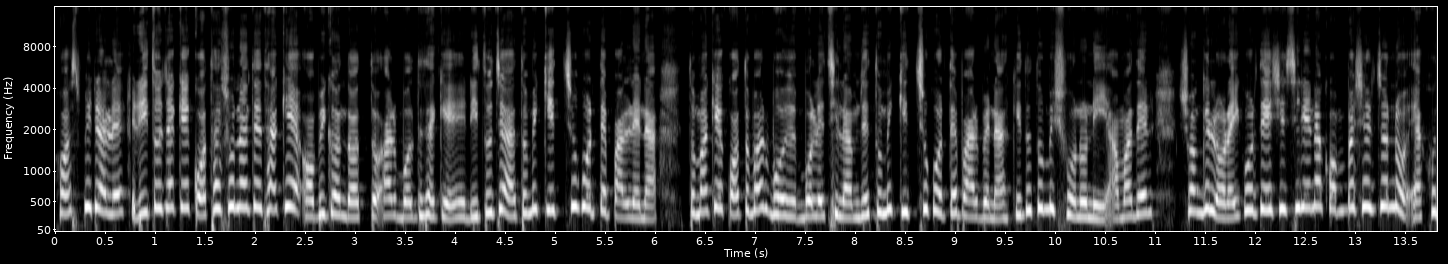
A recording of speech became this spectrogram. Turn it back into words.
হসপিটালে ঋতুজাকে কথা শোনাতে থাকে অভিগন দত্ত আর বলতে থাকে, ঋতুজা, তুমি কিচ্ছু করতে পারলে না। তোমাকে কতবার বল- বলেছিলাম যে তুমি কিচ্ছু করতে পারবে না। কিন্তু তুমি শোনোনি। আমাদের সঙ্গে লড়াই করতে এসেছিলে না কম্পাসের জন্য এখন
